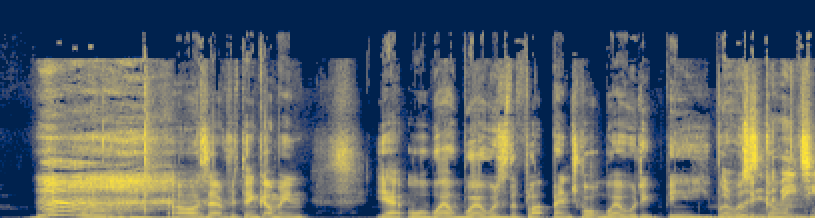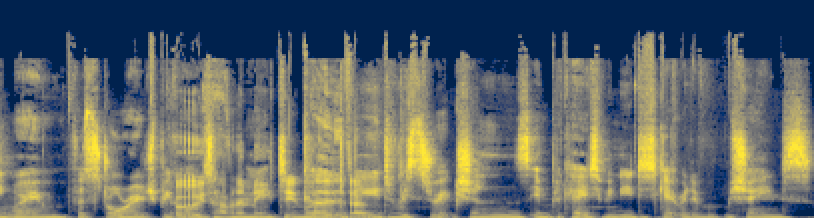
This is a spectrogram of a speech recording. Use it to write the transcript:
oh, it was everything. I mean, yeah. Well, where where was the flat bench? What where would it be? Where was it was, was, it in gone? the meeting room for storage Oh, because it was having a meeting. Oh. COVID um, restrictions implicated we needed to get rid of machines,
